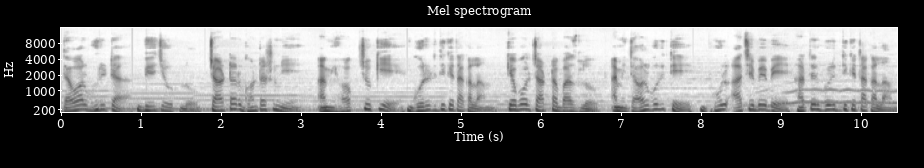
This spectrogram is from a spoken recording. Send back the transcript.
দেওয়াল ঘড়িটা বেজে উঠল। চারটার ঘণ্টা শুনিয়ে আমি হক চকিয়ে গড়ির দিকে তাকালাম। কেবল চারটা বাজলো। আমি দেওয়াল ঘড়িতে ভুল আছে ভেবে হাতের ঘড়ির দিকে তাকালাম।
